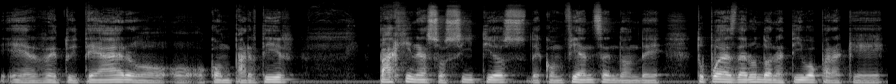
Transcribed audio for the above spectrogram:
eh, retuitear o compartir páginas o sitios de confianza en donde tú puedas dar un donativo para que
